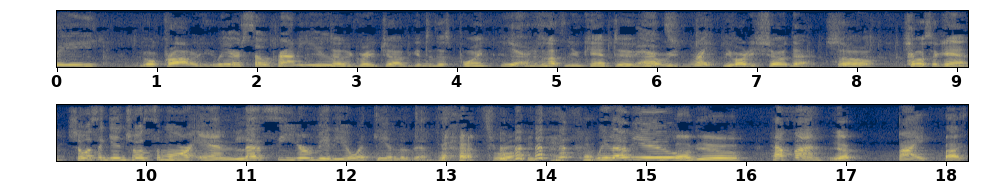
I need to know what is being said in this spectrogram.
Lee. We're proud of you. We are so proud of you. You've done a great job to get to this point. Yes. And there's nothing you can't do. That's you already, right. You've already showed that. So show us again. Show us again, show us some more, and let us see your video at the end of this. That's right. we love you. we love you. Have fun. Yep. Bye. Bye.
